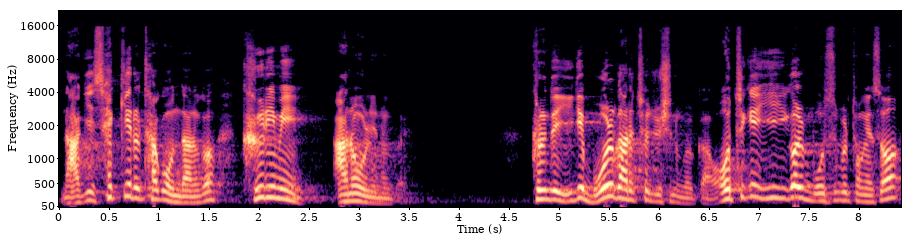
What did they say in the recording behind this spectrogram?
나귀 새끼를 타고 온다는 거 그림이 안 어울리는 거예요. 그런데 이게 뭘 가르쳐 주시는 걸까? 어떻게 이걸 모습을 통해서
